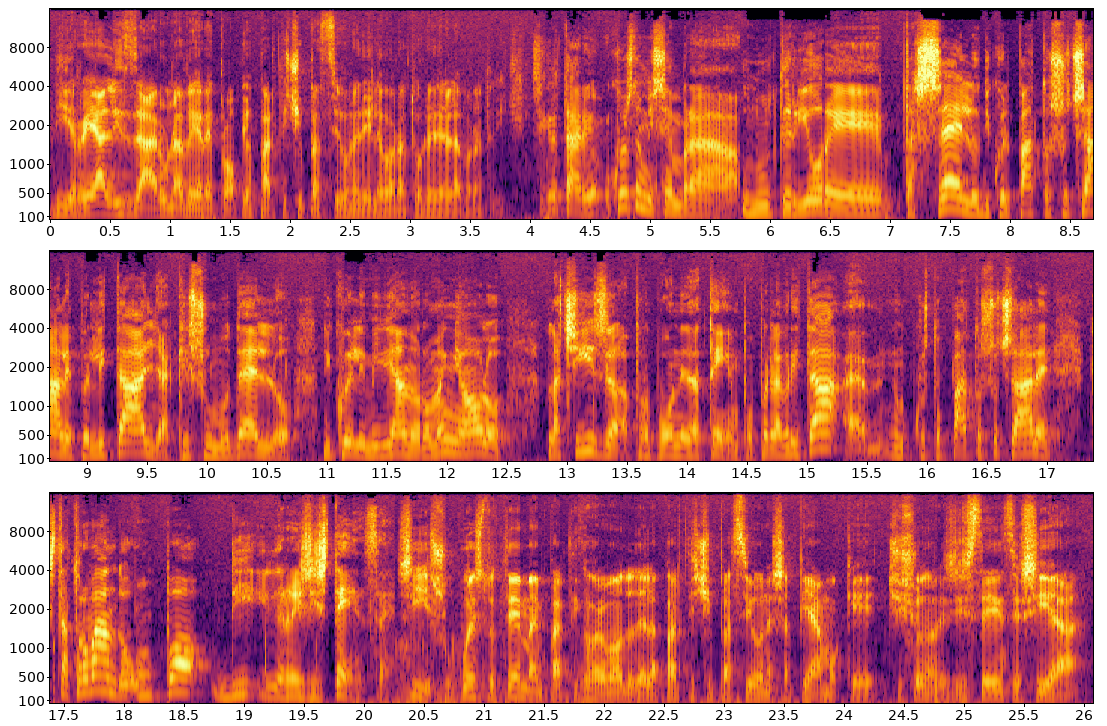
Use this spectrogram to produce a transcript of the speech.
di realizzare una vera e propria partecipazione dei lavoratori e delle lavoratrici. Segretario, questo mi sembra un ulteriore tassello di quel patto sociale per l'Italia che sul modello di quello emiliano-romagnolo la CIS propone da tempo. Per la verità eh, questo patto sociale sta trovando un po' di resistenze. Sì, su questo tema in particolar modo della partecipazione sappiamo che ci sono resistenze sia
